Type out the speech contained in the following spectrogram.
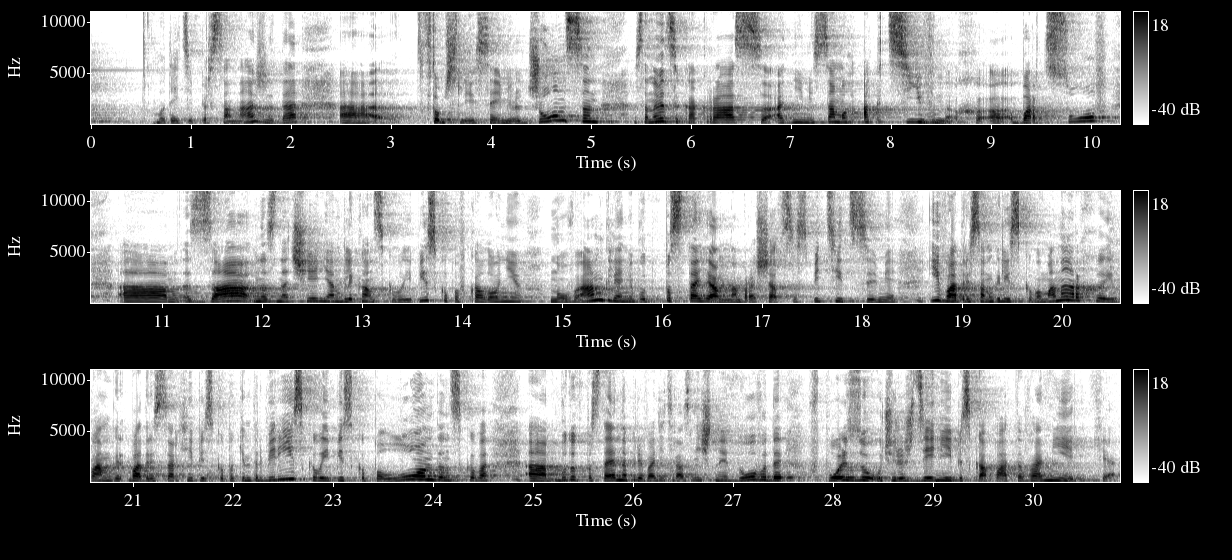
вот эти персонажи, да, а, в том числе и Сэмюэль Джонсон, становятся как раз одними из самых активных а, борцов а, за назначение англиканского епископа в колонии Новой Англии. Они будут постоянно обращаться с петициями и в адрес английского монарха, и в адрес архиепископа Кентерберийского, епископа Лондонского, будут постоянно приводить различные доводы в пользу учреждения епископата в Америке.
